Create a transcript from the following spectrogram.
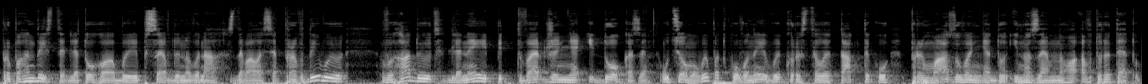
Пропагандисти для того, аби псевдоновина здавалася правдивою, вигадують для неї підтвердження і докази. У цьому випадку вони використали тактику примазування до іноземного авторитету.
